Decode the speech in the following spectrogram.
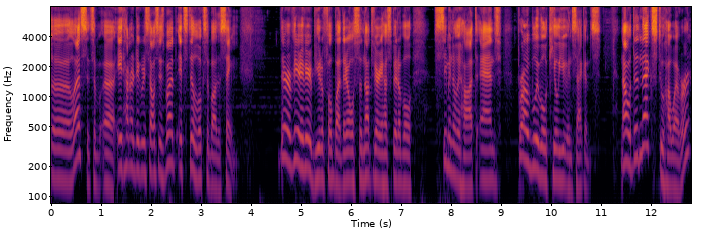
uh, less. It's uh, 800 degrees Celsius, but it still looks about the same. They're very, very beautiful, but they're also not very hospitable, seemingly hot, and probably will kill you in seconds. Now, the next two, however,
